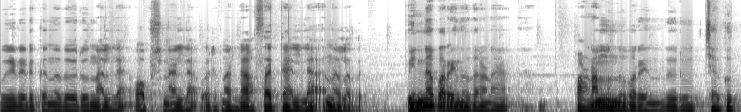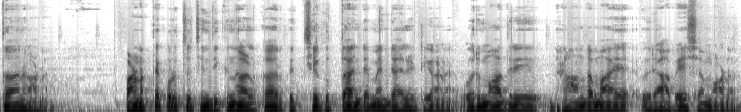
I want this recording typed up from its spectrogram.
വീടെടുക്കുന്നത് ഒരു നല്ല ഓപ്ഷനല്ല ഒരു നല്ല അസറ്റ് അല്ല എന്നുള്ളത്. പിന്നെ പറയുന്നതാണ് പണം എന്ന് പറയുന്നത് ഒരു ചെകുത്താനാണ്. പണത്തെക്കുറിച്ച് ചിന്തിക്കുന്ന ആൾക്കാർക്ക് ചെകുത്താന്റെ മെന്റാലിറ്റിയാണ്. ഒരുമാതിരി ഭ്രാന്തമായ ഒരു ആവേശമാണ്.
